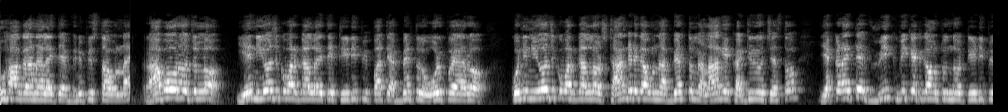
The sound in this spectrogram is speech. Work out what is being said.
ఊహాగానాలు అయితే వినిపిస్తూ ఉన్నాయి. రాబో రోజుల్లో ఏ నియోజకవర్గాల్లో అయితే టీడీపీ పార్టీ అభ్యర్థులు ఓడిపోయారో కొన్ని నియోజకవర్గాల్లో స్టాండర్డ్గా ఉన్న అభ్యర్థులను అలాగే కంటిన్యూ చేస్తూ ఎక్కడైతే వీక్ వికెట్గా ఉంటుందో టీడీపీ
